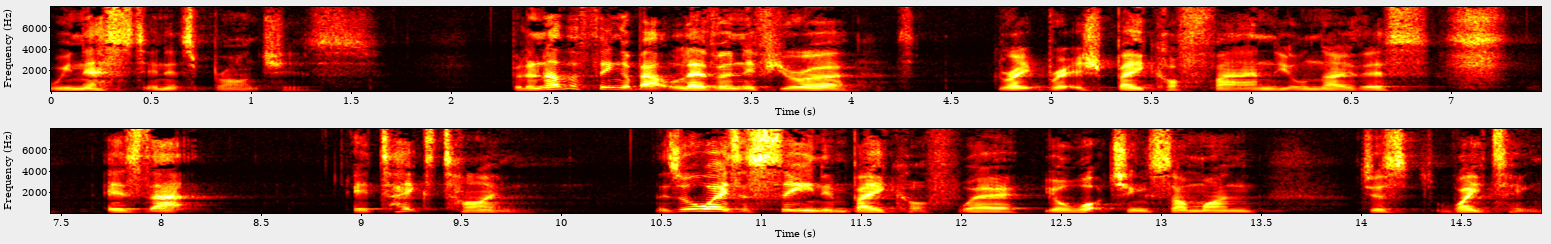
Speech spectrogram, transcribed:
We nest in its branches. But another thing about leaven, if you're a great British Bake Off fan, you'll know this, is that it takes time. There's always a scene in Bake Off where you're watching someone just waiting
